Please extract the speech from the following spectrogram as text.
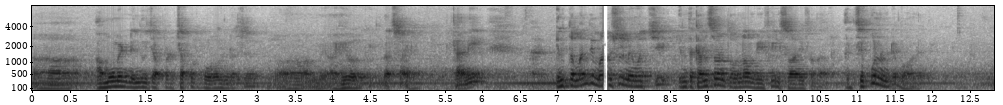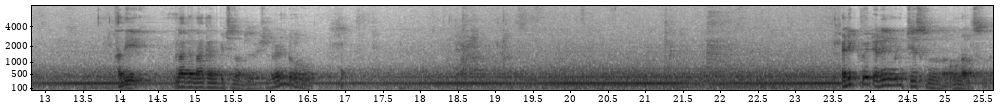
ఆ, మూమెంట్ ఎందుకు చెప్ప చెప్పకపోవచ్చు హీరో దట్స్ ఫైన్ కానీ ఇంతమంది మనుషులు మేము వచ్చి ఇంత కన్సర్న్తో ఉన్నాం we feel sorry for that అది చెప్పుండి ఉంటే బాగుండేది. అది నాకు నాకు అనిపించిన అబ్జర్వేషన్ రెండు అడిక్వేట్ అరేంజ్మెంట్ చేసుకుని ఉండాల్సింది.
